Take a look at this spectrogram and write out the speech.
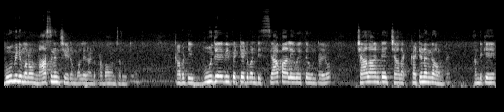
భూమిని మనం నాశనం చేయడం వల్ల ఇలాంటి ప్రభావం జరుగుతుంది. కాబట్టి భూదేవి పెట్టేటువంటి శాపాలు ఏవైతే ఉంటాయో చాలా అంటే చాలా కఠినంగా ఉంటాయి. అందుకే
